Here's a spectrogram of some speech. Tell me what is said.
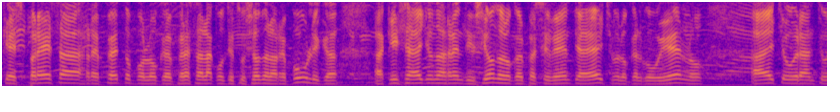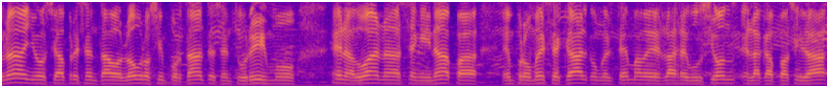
que expresa respeto por lo que expresa la Constitución de la República. Aquí se ha hecho una rendición de lo que el presidente ha hecho, de lo que el gobierno ha hecho durante un año, se han presentado logros importantes en turismo, en aduanas, en INAPA, en Promesecal, con el tema de la reducción en la capacidad,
